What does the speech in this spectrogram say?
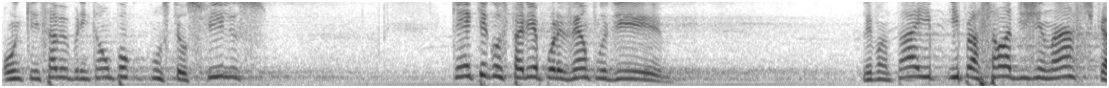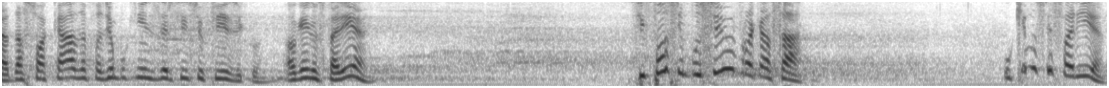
Ou quem sabe brincar um pouco com os teus filhos? Quem aqui gostaria, por exemplo, de levantar e ir para a sala de ginástica da sua casa fazer um pouquinho de exercício físico? Alguém gostaria? Se fosse impossível fracassar, o que você faria?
